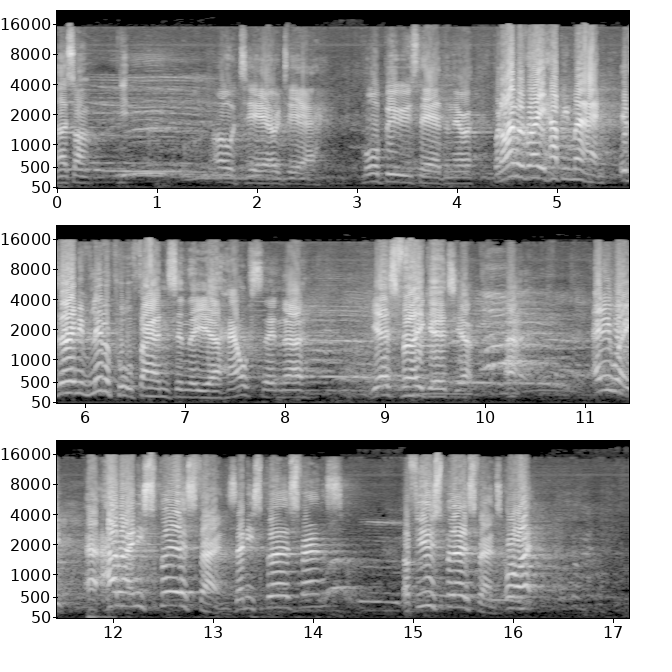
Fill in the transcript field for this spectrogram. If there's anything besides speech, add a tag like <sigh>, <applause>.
Uh, so oh dear, oh dear. More booze there than there are. But I'm a very happy man. If there are any Liverpool fans in the uh, house, then uh, yes, very good. Yeah. Uh, Anyway, uh, how about any Spurs fans? Any Spurs fans? A few Spurs fans. All right.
